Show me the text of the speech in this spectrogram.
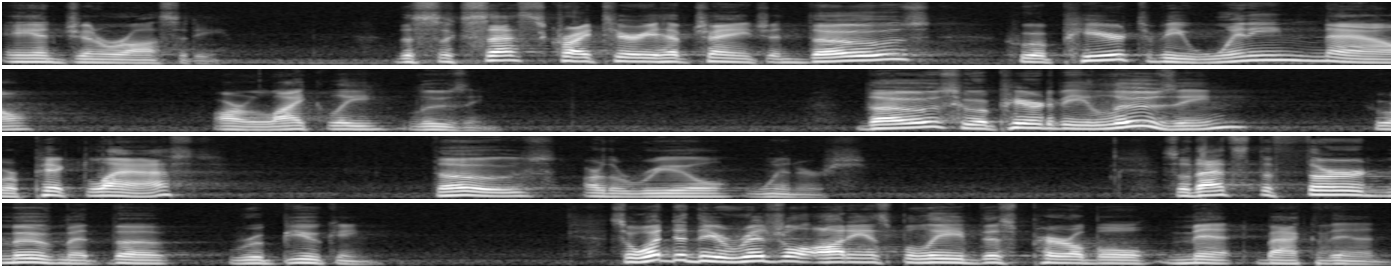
and generosity. The success criteria have changed, and those who appear to be winning now are likely losing. Those who appear to be losing, who are picked last, those are the real winners. So that's the third movement, the rebuking. So, what did the original audience believe this parable meant back then?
